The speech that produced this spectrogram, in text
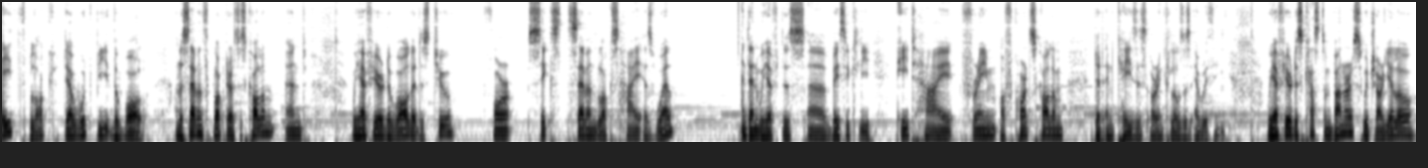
eighth block, there would be the wall. On the seventh block, there's this column. And we have here the wall that is 2, 4, 6, 7 blocks high as well. And then we have this uh, basically 8 high frame of quartz column that encases or encloses everything. We have here these custom banners, which are yellow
